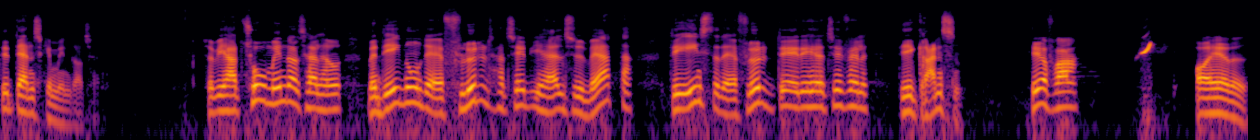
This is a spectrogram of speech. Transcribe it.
det danske mindretal. Så vi har to mindretal her, men det er ikke nogen, der er flyttet hertil. De har altid været der. Det eneste, der er flyttet, det er i det her tilfælde, det er grænsen. Herfra og hernede.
